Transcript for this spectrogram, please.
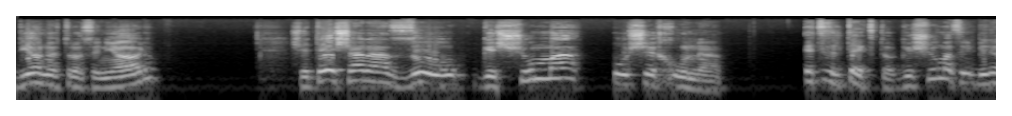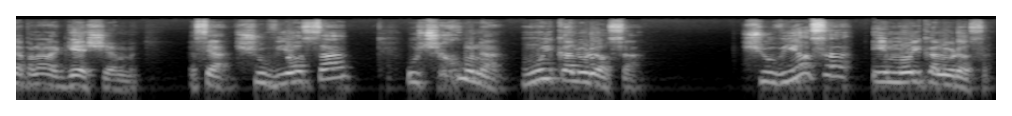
Dios nuestro Señor. Este es el texto. Geshuma viene la palabra Geshem, o sea, lluviosa, ushuna, muy calurosa. Lluviosa y muy calurosa.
